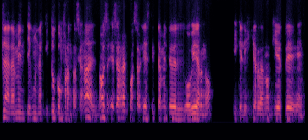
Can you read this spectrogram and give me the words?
claramente en una actitud confrontacional, ¿no? Esa es responsabilidad estrictamente del gobierno y que la izquierda no quiere,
